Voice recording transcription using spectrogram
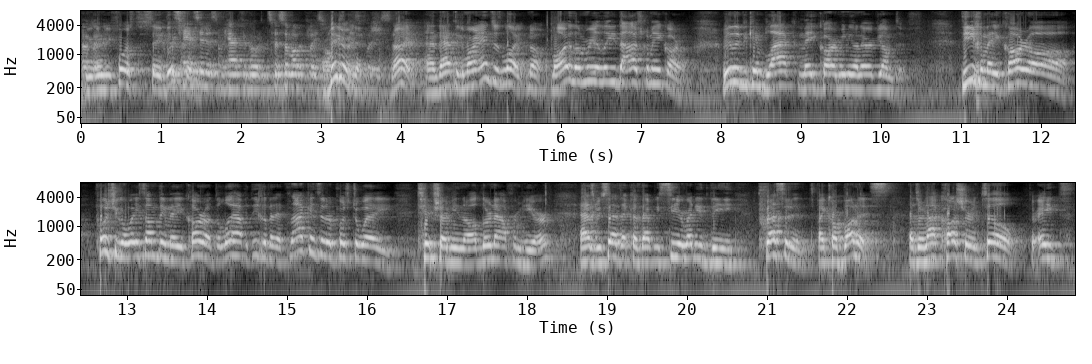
you're going to be forced to say If this we can't say this, we have to go to some other place. Bigger this things, place. right? And that the Gemara answers like no. Lo'ilam really the Ashka Meikara really became black Meikar meaning on Erev Yom Tiv. Dicha Meikara pushing away something Meikara the have a dicha that it's not considered pushed away. Tifsha I mean I'll learn out from here as we said that because that we see already the precedent by Karbonis that they're not kosher until they're eight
